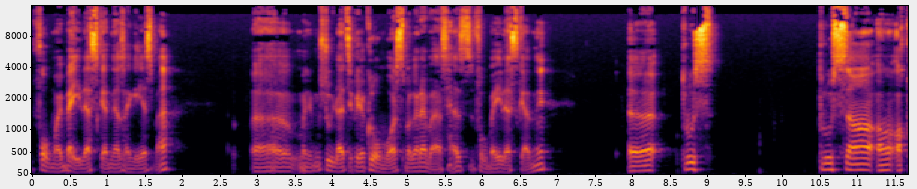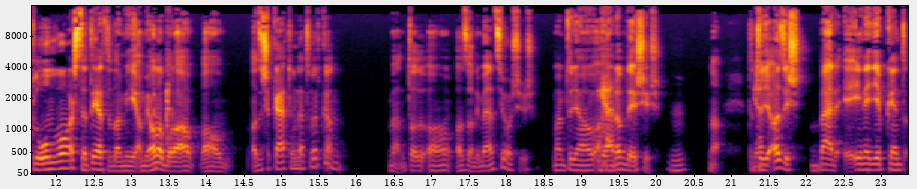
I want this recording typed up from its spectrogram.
fog majd beilleszkedni az egészbe. Uh, mondjuk most úgy látszik, hogy a Clone Wars meg a Rebelshez fog beilleszkedni. Uh, plusz plusz a, a, a Clone Wars, tehát érted, ami, ami alapból a, a, az is a Cartoon Network-on ment a, a, az animációs is? Mármint, hogy a, a 3D-s is? Mm. Na, tehát, hogy az is, bár én egyébként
